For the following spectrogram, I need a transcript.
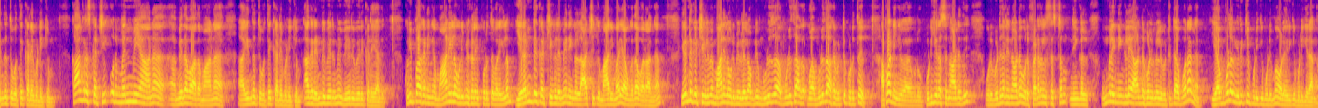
இந்துத்துவத்தை கடைபிடிக்கும். காங்கிரஸ் கட்சி ஒரு மென்மையான மிதவாதமான இந்துத்துவத்தை கடைபிடிக்கும். ஆக ரெண்டு பேருமே வேறு வேறு கிடையாது. குறிப்பாக நீங்கள் மாநில உரிமைகளை பொறுத்தவரையிலும் இரண்டு கட்சிகளுமே நீங்கள் ஆட்சிக்கு மாறி மாறி அவங்க தான் வராங்க. இரண்டு கட்சிகளுமே மாநில உரிமைகளிலும் அப்படியே முழுதாக முழுசாக முழுதாக விட்டு கொடுத்து அப்போ நீங்கள் ஒரு குடியரசு நாடு இது ஒரு விடுதலை நாடு ஒரு ஃபெடரல் சிஸ்டம் நீங்கள் உங்களை நீங்களே ஆண்டுகொள்கள் விட்டுட்டா போகிறாங்க எவ்வளோ இறுக்கி பிடிக்க முடியுமோ அவ்வளோ இறுக்கி பிடிக்கிறாங்க.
